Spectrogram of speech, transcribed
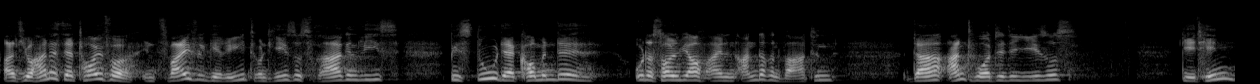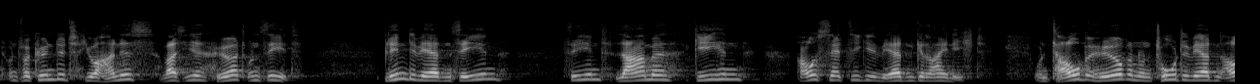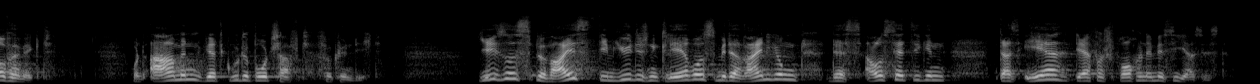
Als Johannes der Täufer in Zweifel geriet und Jesus fragen ließ, bist du der Kommende oder sollen wir auf einen anderen warten? Da antwortete Jesus, geht hin und verkündet Johannes, was ihr hört und seht. Blinde werden sehen, sehend, Lahme gehen, Aussätzige werden gereinigt und Taube hören und Tote werden auferweckt und Armen wird gute Botschaft verkündigt. Jesus beweist dem jüdischen Klerus mit der Reinigung des Aussätzigen, dass er der versprochene Messias ist.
